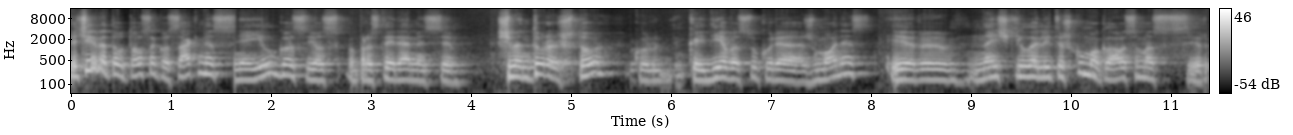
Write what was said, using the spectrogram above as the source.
Tai čia yra tautosakos sakmės, neilgos, jos paprastai remiasi šventų raštų, kur kai Dievas sukuria žmonės ir, na, iškyla litiškumo klausimas ir,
